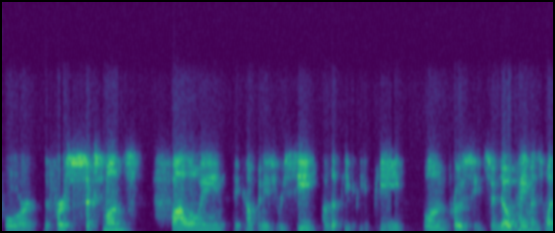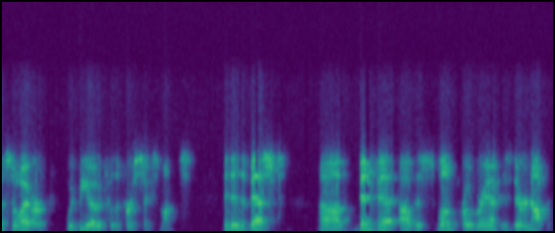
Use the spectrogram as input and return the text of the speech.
for the first six months following a company's receipt of the PPP loan proceeds. So no payments whatsoever would be owed for the first six months. And then the best uh, benefit of this loan program is there, op-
